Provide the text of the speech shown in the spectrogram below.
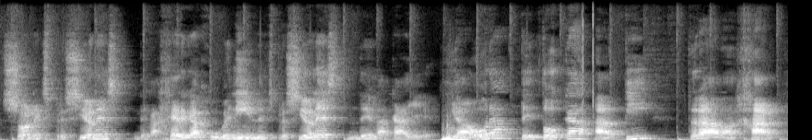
son expresiones de la jerga juvenil, expresiones de la calle. Y ahora te toca a ti trabajar.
